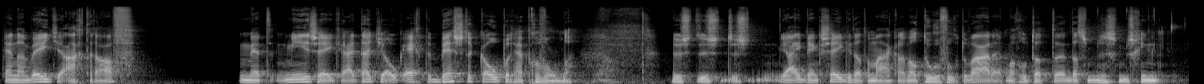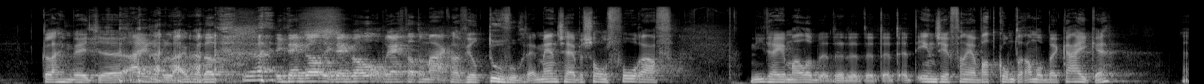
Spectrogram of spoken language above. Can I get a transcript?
En dan weet je achteraf met meer zekerheid dat je ook echt de beste koper hebt gevonden. Dus, dus, dus ja, ik denk zeker dat de makelaar wel toegevoegde waarde heeft. Maar goed, dat, eh, dat is mis- misschien een klein beetje eigen beleid. Maar dat, ik, denk wel, ik denk wel oprecht dat de makelaar veel toevoegt. En mensen hebben soms vooraf niet helemaal het, het, het, het, het inzicht van ja, wat komt er allemaal bij kijken. Eh,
